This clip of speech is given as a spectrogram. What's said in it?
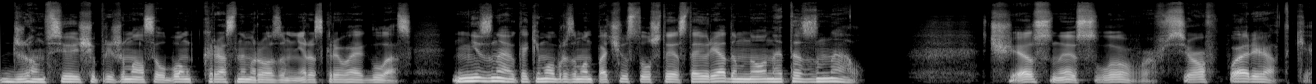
Джон все еще прижимался лбом к красным розам, не раскрывая глаз. Не знаю, каким образом он почувствовал, что я стою рядом, но он это знал. «Честное слово, все в порядке.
